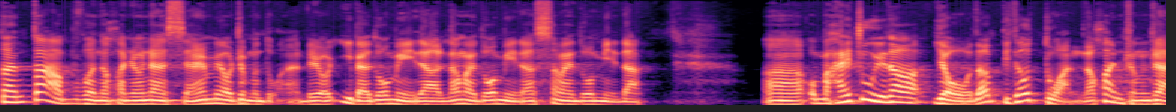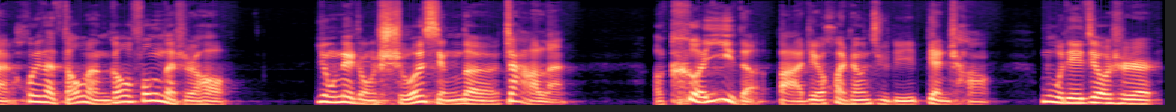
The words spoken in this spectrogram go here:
但大部分的换乘站显然没有这么短，比如一百多米的、两百多米的、三百多米的。呃，我们还注意到，有的比较短的换乘站会在早晚高峰的时候，用那种蛇形的栅栏，呃，刻意的把这个换乘距离变长，目的就是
